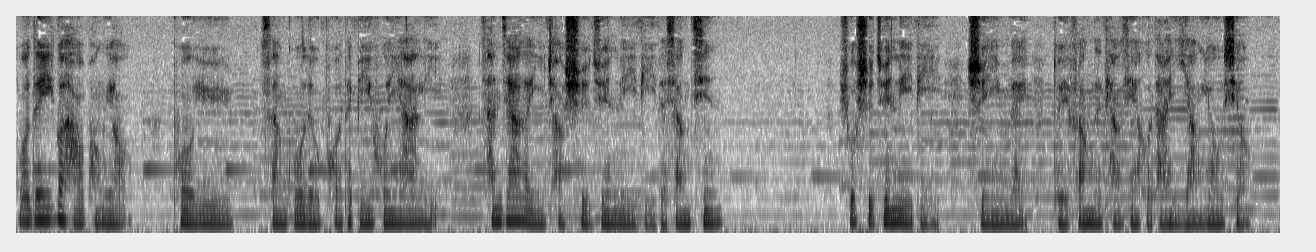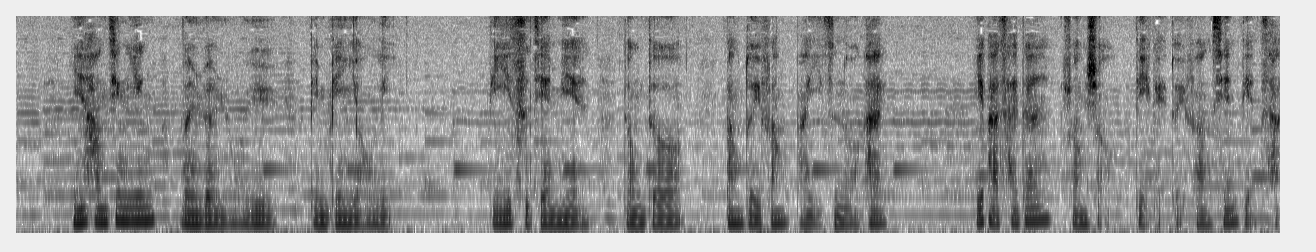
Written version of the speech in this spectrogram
我的一个好朋友，迫于三姑六婆的逼婚压力。参加了一场势均力敌的相亲。说势均力敌，是因为对方的条件和他一样优秀，银行精英，温润如玉，彬彬有礼。第一次见面，懂得帮对方把椅子挪开，也把菜单双手递给对方先点菜。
